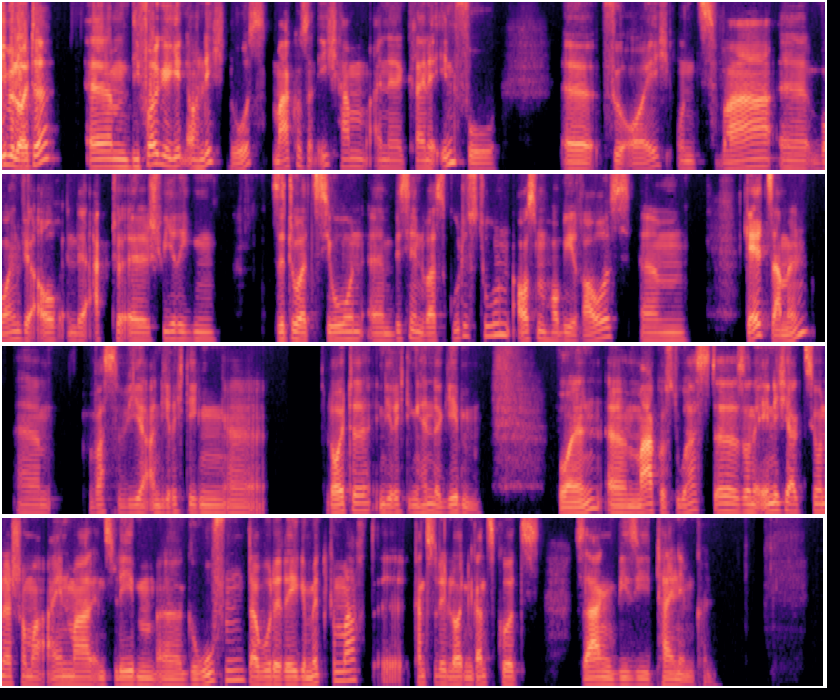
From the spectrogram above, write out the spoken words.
Liebe Leute, ähm, die Folge geht noch nicht los. Markus und ich haben eine kleine Info äh, für euch. Und zwar äh, wollen wir auch in der aktuell schwierigen Situation äh, ein bisschen was Gutes tun, aus dem Hobby raus, ähm, Geld sammeln, ähm, was wir an die richtigen äh, Leute in die richtigen Hände geben wollen. Ähm, Markus, du hast äh, so eine ähnliche Aktion ja schon mal einmal ins Leben äh, gerufen. Da wurde rege mitgemacht. kannst du den Leuten ganz kurz sagen, wie sie teilnehmen können?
